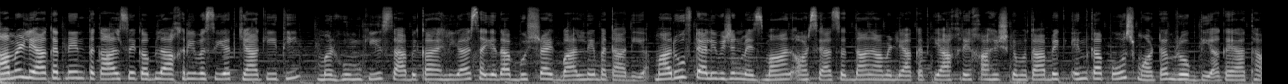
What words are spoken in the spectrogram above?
आमिर लियाकत ने इंतकाल से कबल आखिरी वसीयत क्या की थी? मरहूम की सबका अहलिया सैयदा बुशरा इकबाल ने बता दिया। मारूफ टेलीविज़न मेजबान और सियासतदान आमिर लियाकत की आखिरी ख्वाहिश के मुताबिक इनका पोस्टमार्टम रोक दिया गया था।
